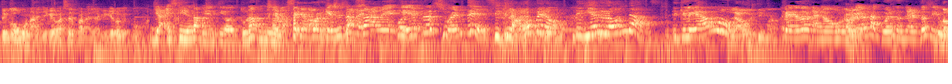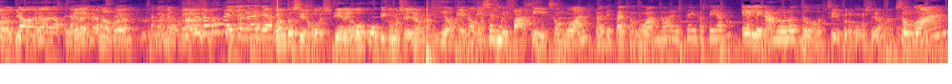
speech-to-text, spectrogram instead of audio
tengo una y que va a ser para ella, que quiero que coma. Ya, es que yo también, tío. Tú no, no me- Pero porque eso está de ver, porque- es suerte. Sí, claro, pero de 10 rondas. ¿Y qué le hago? La última. Perdona, no, A ver. poníamos de acuerdo entre los dos y uno. No, digo No, yo no, no, la que mía no la no, vas a pero ver. la- La la- mía no la- la- Esto es algo personal ya. ¿Cuántos hijos tiene Goku y cómo se llaman? Tío, que no, que eso es muy fácil. Son Gohan, espérate, está el Son Gohan ¿no? este en castellano. El enano los dos. Sí, pero ¿cómo se llaman? Son Gohan.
